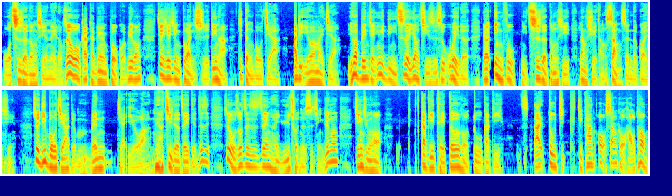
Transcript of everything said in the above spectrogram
我吃的东西的内容？所以我刚才条件报过，比如讲间歇性断食，你哪这等不加，阿弟以后卖加，以后别讲，因为你吃的药其实是为了要应付你吃的东西让血糖上升的关系，所以你不加就免加油啊！你要记得这一点，这是所以我说这是件很愚蠢的事情，就是讲经常吼，自己提刀吼堵自己。来堵几几康哦，伤口好痛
